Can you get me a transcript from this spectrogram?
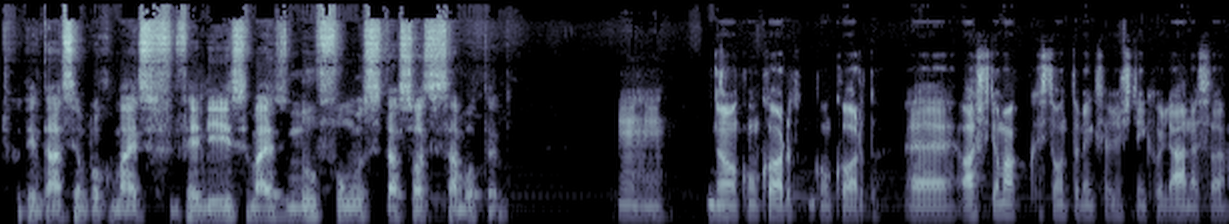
tipo, tentar ser um pouco mais feliz, mas no fundo você está só se sabotando. Uhum. Não, concordo, concordo. É, eu acho que tem uma questão também que a gente tem que olhar nessa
